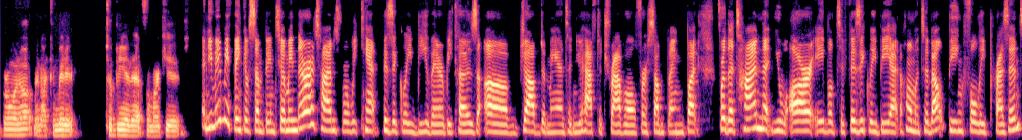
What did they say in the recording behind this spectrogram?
growing up and I committed to being that for my kids. And you made me think of something too. I mean, there are times where we can't physically be there because of job demands and you have to travel for something. But for the time that you are able to physically be at home, it's about being fully present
